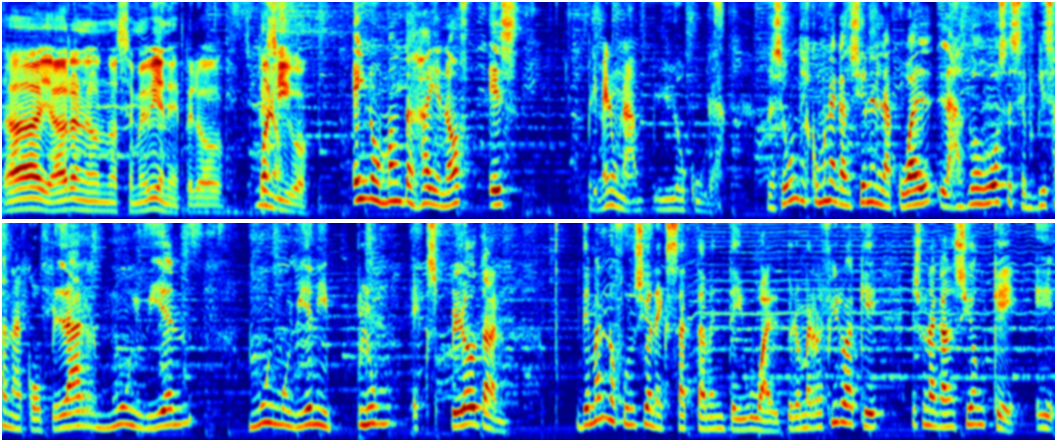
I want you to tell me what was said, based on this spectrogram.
Ay, ahora no, no se me viene, pero te Bueno. sigo. Ain't No Mountain High Enough es, primero, una locura. Pero segundo, es como una canción en la cual las dos voces se empiezan a acoplar muy bien, muy, muy bien y plum, explotan. The Man no funciona exactamente igual, pero me refiero a que es una canción que, eh,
